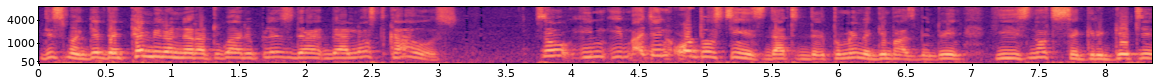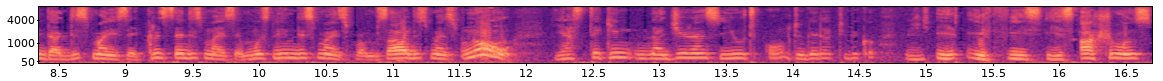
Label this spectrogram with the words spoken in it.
This man gave them 10 million naira to go and replace their, their lost cows. So im- imagine all those things that the Tomeno Gimba has been doing. He is not segregating that this man is a Christian, this man is a Muslim, this man is from South, this man is. No! He has taken Nigerians youth all together to become... If if his, his actions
